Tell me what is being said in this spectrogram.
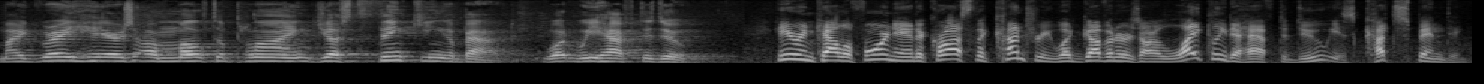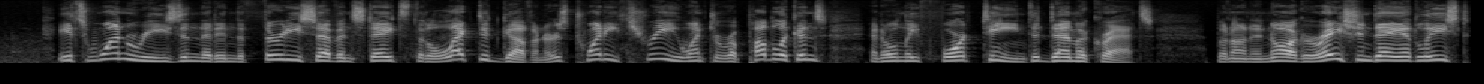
My gray hairs are multiplying just thinking about what we have to do. Here in California and across the country, what governors are likely to have to do is cut spending. It's one reason that in the 37 states that elected governors, 23 went to Republicans and only 14 to Democrats. But on Inauguration Day, at least,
